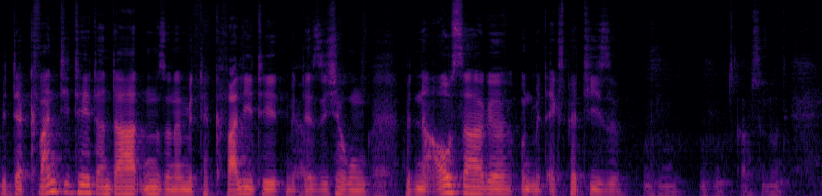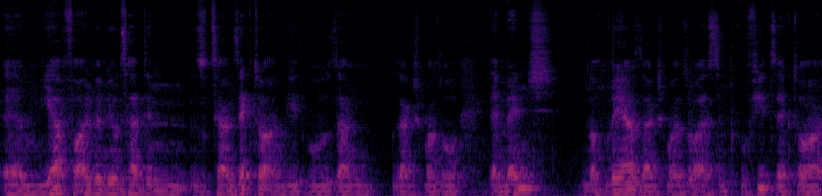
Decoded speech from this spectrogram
mit der Quantität an Daten, sondern mit der Qualität, mit ja. der Sicherung, ja. mit einer Aussage und mit Expertise. Mhm, mhm, absolut. Ähm, ja, vor allem wenn wir uns halt den sozialen Sektor angeht, wo sagen, sage ich mal so, der Mensch noch mehr, sage ich mal so, als im Profitsektor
